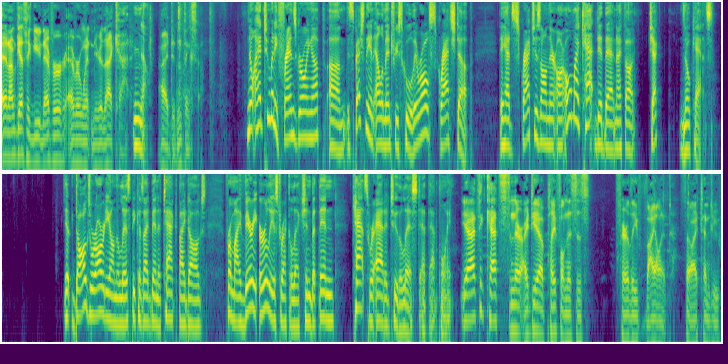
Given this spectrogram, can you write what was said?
And I'm guessing you never ever went near that cat. No. I didn't think so. No, I had too many friends growing up, um, especially in elementary school. They were all scratched up. They had scratches on their arm. Oh, my cat did that. And I thought, check, no cats. Dogs were already on the list because I'd been attacked by dogs from my very earliest recollection, but then cats were added to the list at that point. Yeah, I think cats and their idea of playfulness is fairly violent, so I tend to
